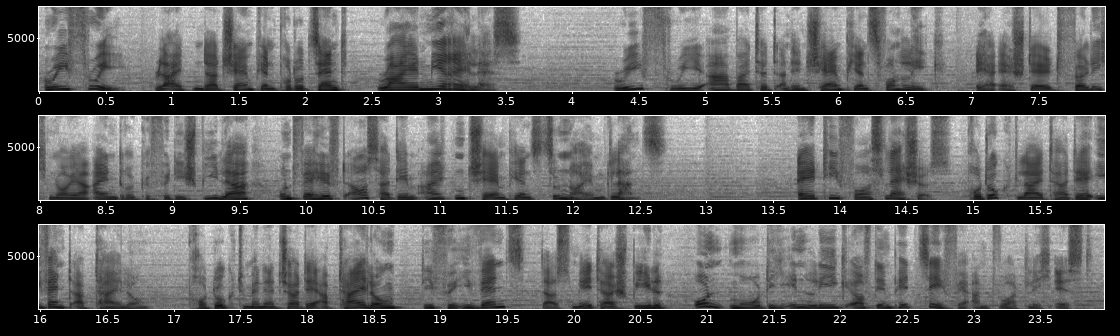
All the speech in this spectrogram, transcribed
Reef 3, leitender Champion-Produzent Ryan Mireles. Reef 3 arbeitet an den Champions von League. Er erstellt völlig neue Eindrücke für die Spieler und verhilft außerdem alten Champions zu neuem Glanz. 84 Slashes, Produktleiter der Eventabteilung. Produktmanager der Abteilung, die für Events, das Metaspiel und Modi in League auf dem PC verantwortlich ist.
